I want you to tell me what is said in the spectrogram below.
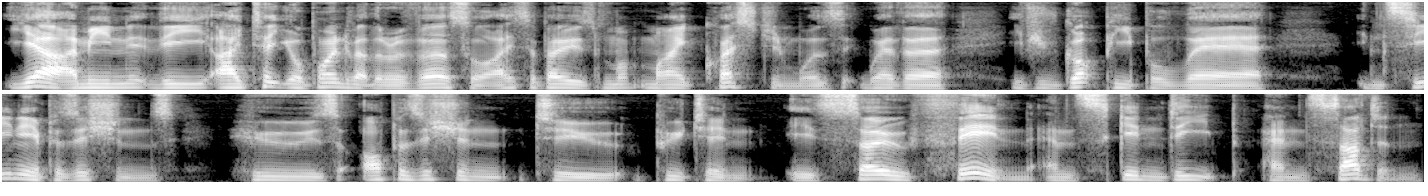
Yeah, I mean, the I take your point about the reversal. I suppose m- my question was whether if you've got people there in senior positions whose opposition to Putin is so thin and skin deep and sudden,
